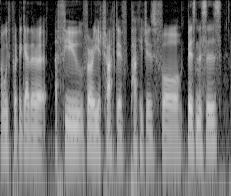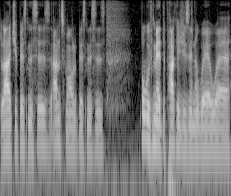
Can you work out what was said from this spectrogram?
And we've put together a, a few very attractive packages for businesses, larger businesses and smaller businesses. But we've made the packages in a way where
